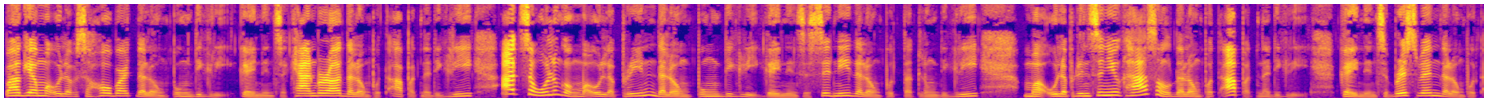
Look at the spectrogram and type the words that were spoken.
Bahagyang maulap sa Hobart, 20 degree. Ganyan sa Canberra, 24 na degree. At sa Wollongong, maulap rin, 20 degree. Ganyan sa Sydney, 23 degree. Maulap rin sa Newcastle, 24 na degree. Ganyan sa Brisbane, 26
